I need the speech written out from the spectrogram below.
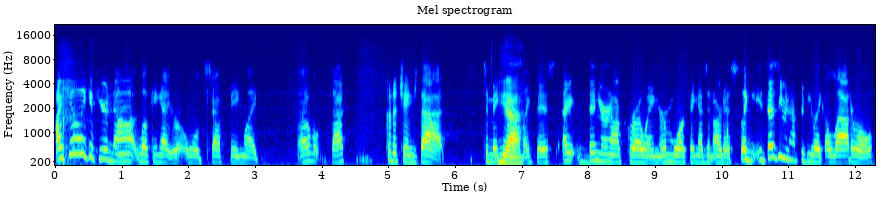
I feel like if you're not looking at your old stuff being like, oh, that could have changed that to make it Yeah. sound like this, I then you're not growing or morphing as an artist. Like it doesn't even have to be like a lateral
